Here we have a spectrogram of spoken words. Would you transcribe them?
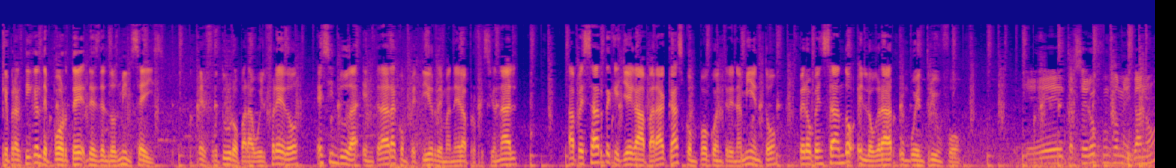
que practica el deporte desde el 2006. El futuro para Wilfredo es sin duda entrar a competir de manera profesional, a pesar de que llega a Paracas con poco entrenamiento, pero pensando en lograr un buen triunfo. tercero, fue un sudamericano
